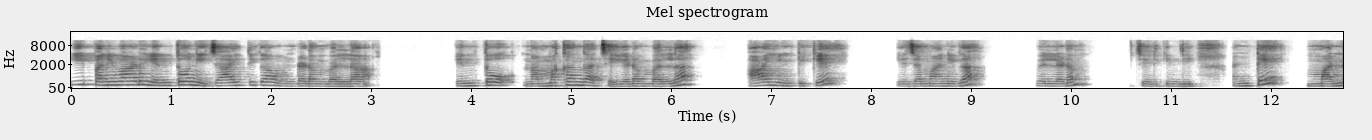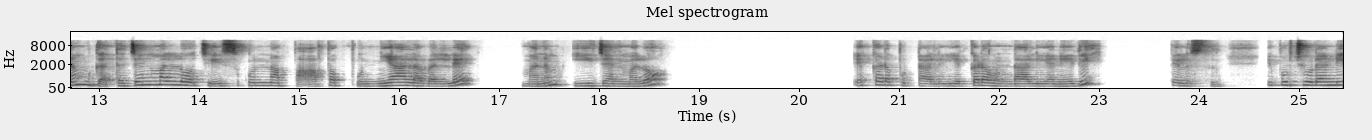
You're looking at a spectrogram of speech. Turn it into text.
ఈ పనివాడు ఎంతో నిజాయితీగా ఉండడం వల్ల ఎంతో నమ్మకంగా చేయడం వల్ల ఆ ఇంటికే యజమానిగా వెళ్ళడం జరిగింది. అంటే మనం గత జన్మల్లో చేసుకున్న పాప పుణ్యాల వల్లే మనం ఈ జన్మలో ఎక్కడ పుట్టాలి ఎక్కడ ఉండాలి అనేది తెలుస్తుంది. ఇప్పుడు చూడండి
